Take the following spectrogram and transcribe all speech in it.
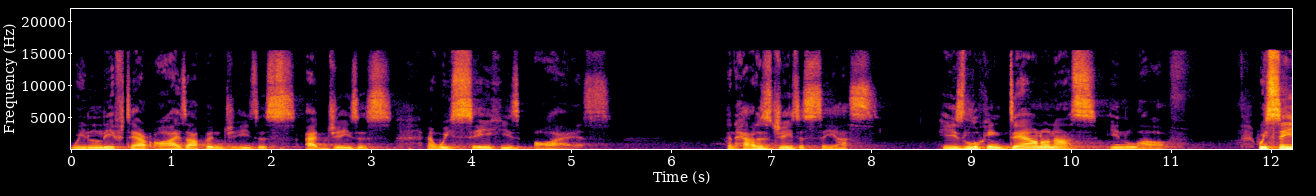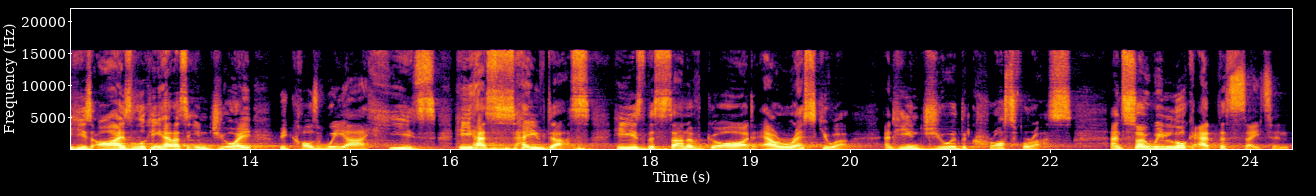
We lift our eyes up in Jesus, at Jesus, and we see his eyes. And how does Jesus see us? He's looking down on us in love. We see his eyes looking at us in joy because we are his. He has saved us. He is the Son of God, our rescuer, and he endured the cross for us. And so we look at the Satan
